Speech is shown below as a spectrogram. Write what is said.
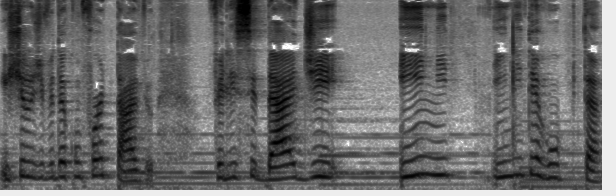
estilo de vida confortável, felicidade ininterrupta,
